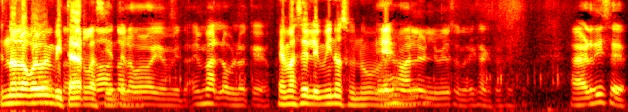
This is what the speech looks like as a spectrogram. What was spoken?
No lo vuelvo a invitar la No, siguiente. no lo vuelvo a invitar. Es más, lo bloqueo. Es más, elimino su número. Es ¿no? malo el nivel sonoro, exacto. es eso. A ver, dice.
